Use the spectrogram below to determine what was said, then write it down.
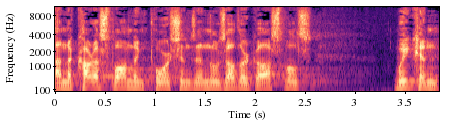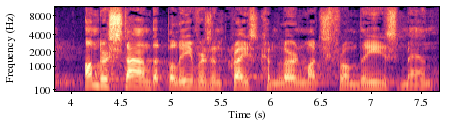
and the corresponding portions in those other Gospels, we can understand that believers in Christ can learn much from these men.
